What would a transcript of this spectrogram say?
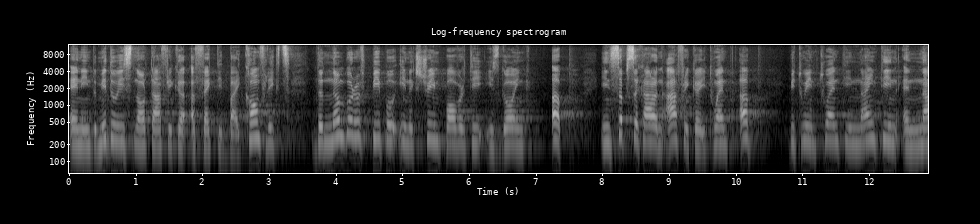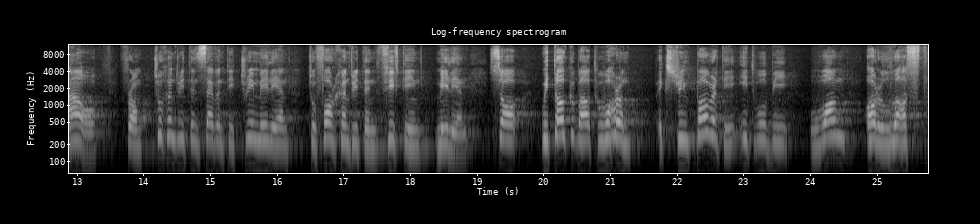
and in the Middle East, North Africa, affected by conflicts, the number of people in extreme poverty is going up. In sub-Saharan Africa, it went up between 2019 and now from 273 million to 415 million. So we talk about war on extreme poverty, it will be won or lost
